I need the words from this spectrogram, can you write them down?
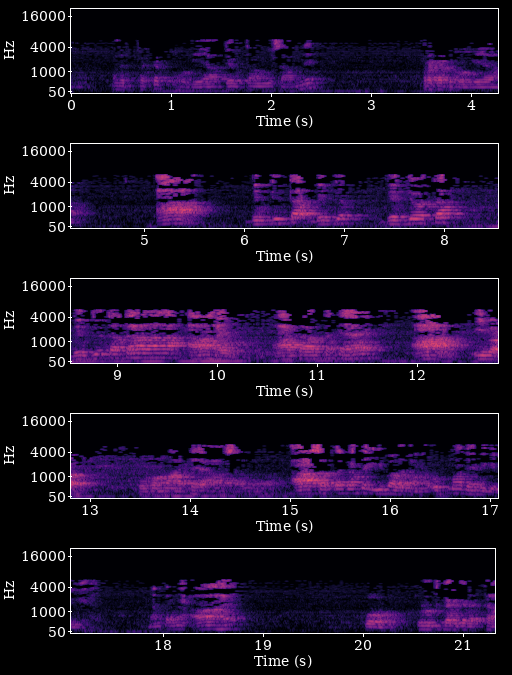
मान प्रकट हो गया, देवताओं के सामने प्रकट हो गया। आ, विद्युत विद्युत विद्युत, विद्युतता आ है। आ का अर्थ क्या है? आ, इव। उपमा थे आ शब्द आ शब्द का तो इव लगाना उपमा देने के लिए। मंत्र में आ है, वो प्लुत करके रखा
